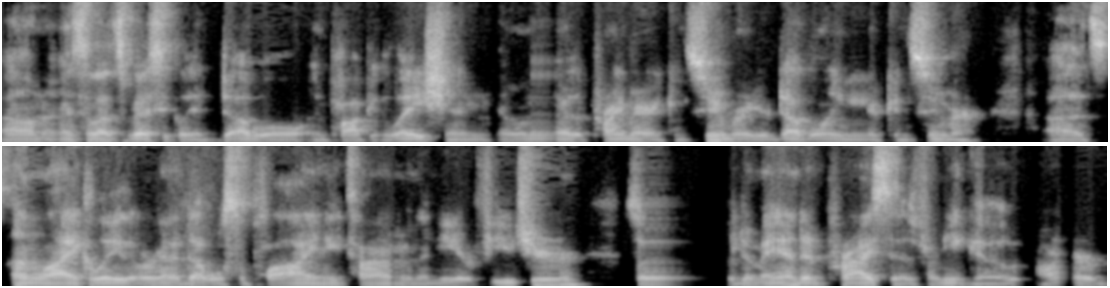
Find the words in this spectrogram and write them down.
Um, and so that's basically a double in population. And when they're the primary consumer, you're doubling your consumer. Uh, it's unlikely that we're going to double supply anytime in the near future. So demand and prices from meat goat are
